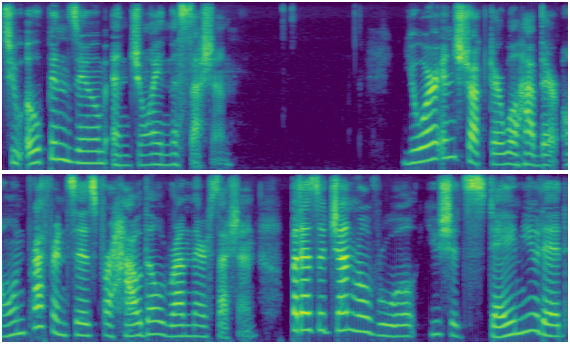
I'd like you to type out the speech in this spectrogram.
to open Zoom and join the session. Your instructor will have their own preferences for how they'll run their session, but as a general rule, you should stay muted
